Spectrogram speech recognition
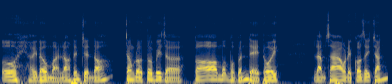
Ôi, hơi đâu mà lo đến chuyện đó. Trong đầu tôi bây giờ có một, một vấn đề thôi. Làm sao để có giấy trắng?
